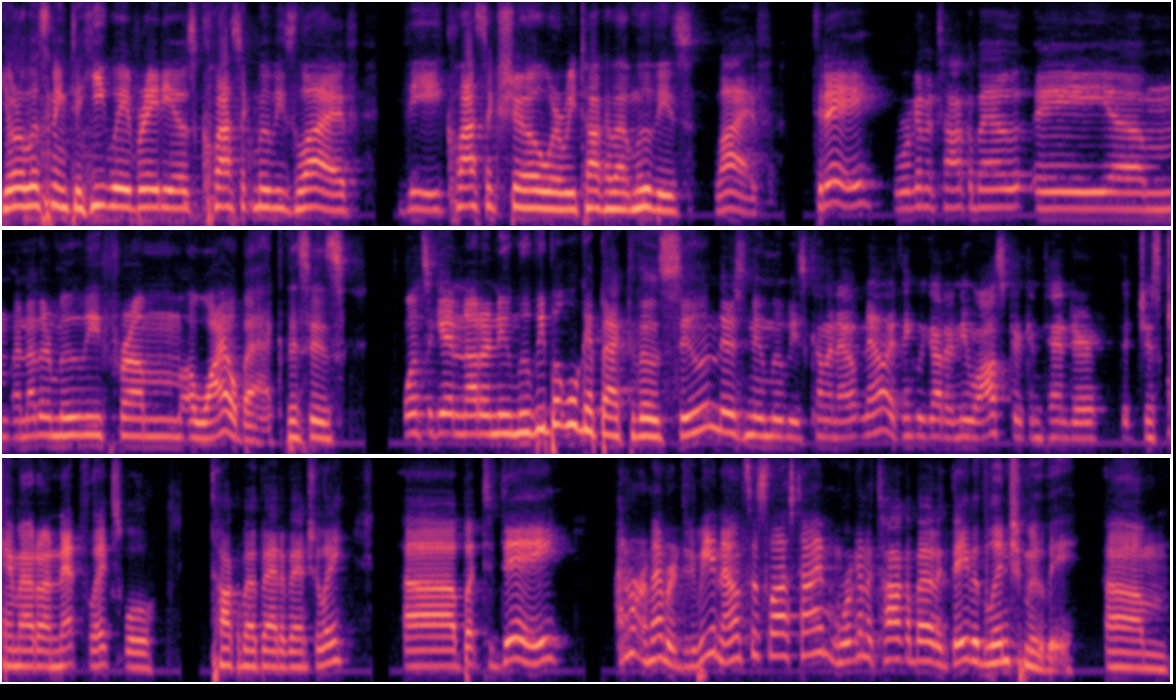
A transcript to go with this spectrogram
You're listening to Heatwave Radio's Classic Movies Live, the classic show where we talk about movies live. Today, we're going to talk about a um, another movie from a while back. This is once again not a new movie, but we'll get back to those soon. There's new movies coming out now. I think we got a new Oscar contender that just came out on Netflix. We'll talk about that eventually. Uh, but today, I don't remember. Did we announce this last time? We're going to talk about a David Lynch movie. Um,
